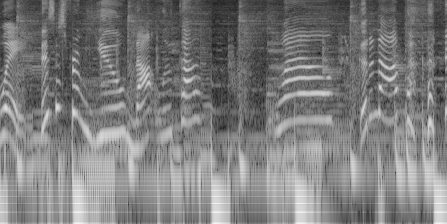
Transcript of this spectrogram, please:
Wait, this is from you, not Luca? Well, good enough.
